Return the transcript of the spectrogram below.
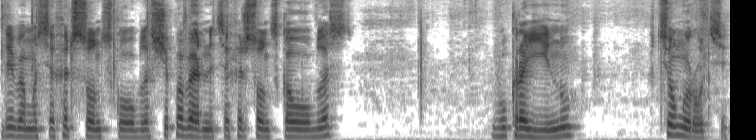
Дивимося Херсонську область. Ще повернеться Херсонська область в Україну в цьому році,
